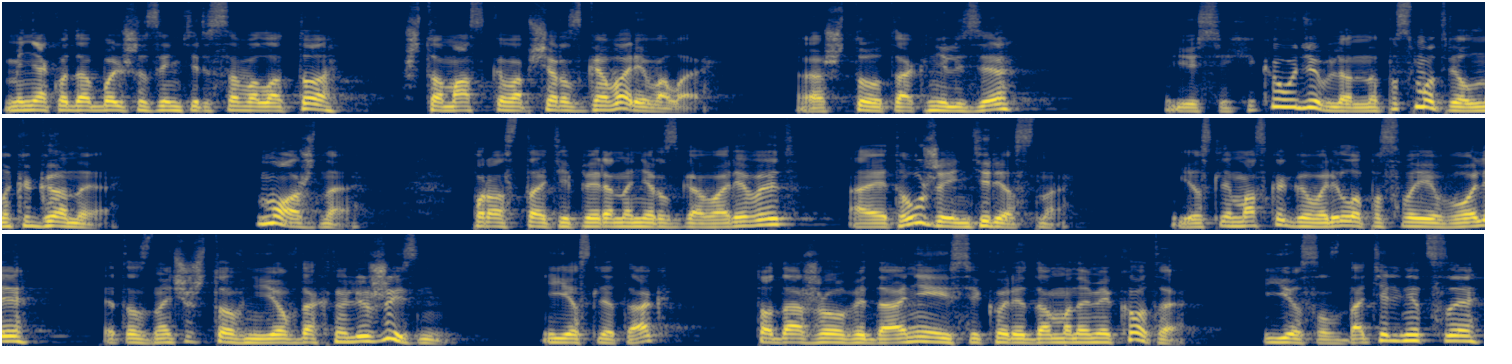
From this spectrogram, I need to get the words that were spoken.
Меня куда больше заинтересовало то, что маска вообще разговаривала. А что, так нельзя? Йосихико удивленно посмотрел на Кагане. Можно. Просто теперь она не разговаривает, а это уже интересно. Если маска говорила по своей воле, это значит, что в нее вдохнули жизнь. Если так, то даже увядание Исикори Дома Намикота, ее создательницы,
